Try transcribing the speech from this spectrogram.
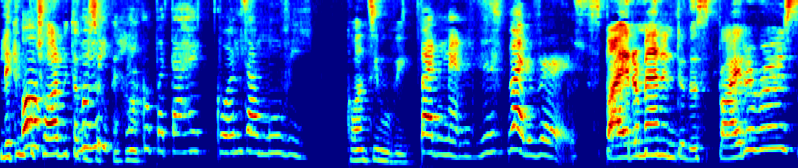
लेकिन कुछ और भी तो कर सकते हैं हाँ पता है कौन सा मूवी कौन सी movie Spiderman Spiderverse Spiderman into the Spiderverse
